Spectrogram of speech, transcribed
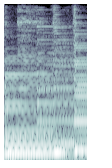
Música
